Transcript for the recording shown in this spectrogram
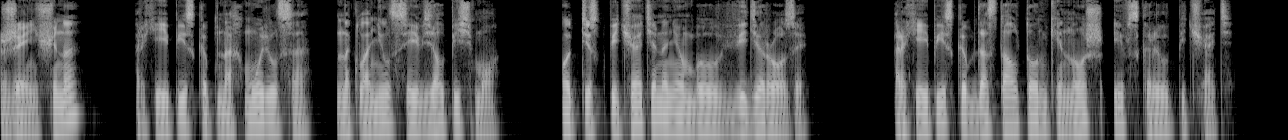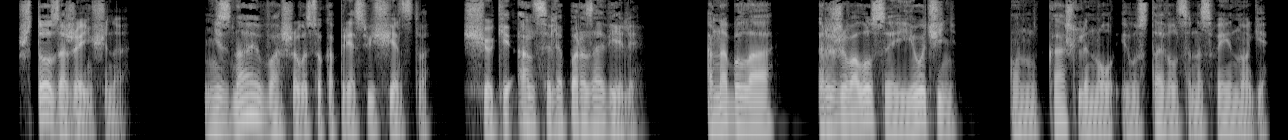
«Женщина?» Архиепископ нахмурился, наклонился и взял письмо. Оттиск печати на нем был в виде розы. Архиепископ достал тонкий нож и вскрыл печать. «Что за женщина?» «Не знаю, ваше высокопреосвященство». Щеки Анселя порозовели. Она была рыжеволосая и очень... Он кашлянул и уставился на свои ноги.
